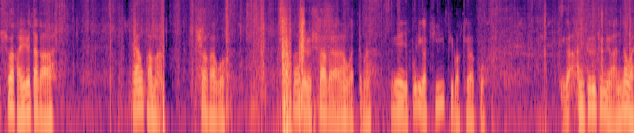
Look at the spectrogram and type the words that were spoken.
수확하려다가 양파만 수확하고 마늘을 수확을 안 하고 갔더만 이게 이제 뿌리가 깊이 박혀갖고 이거 안 들어주면 안 나와요.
